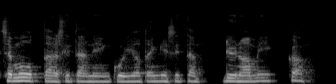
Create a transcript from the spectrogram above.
se muuttaa sitä niin kuin jotenkin sitä dynamiikkaa.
